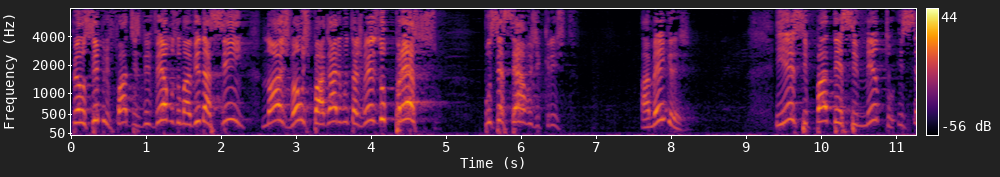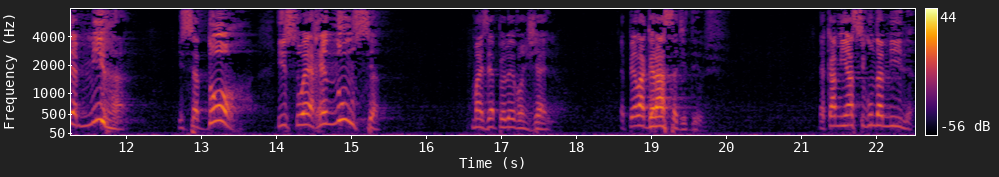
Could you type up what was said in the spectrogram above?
pelo simples fato de vivemos uma vida assim, nós vamos pagar muitas vezes o preço por ser servos de Cristo. Amém, igreja? E esse padecimento, isso é mirra, isso é dor, isso é renúncia, mas é pelo Evangelho, é pela graça de Deus, é caminhar a segunda milha,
